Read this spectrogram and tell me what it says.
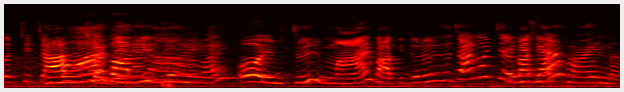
করছে চা। মার বাপির জন্য ভাই। ও তুই মার বাপির জন্য তো চা করছে না? খায় না।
